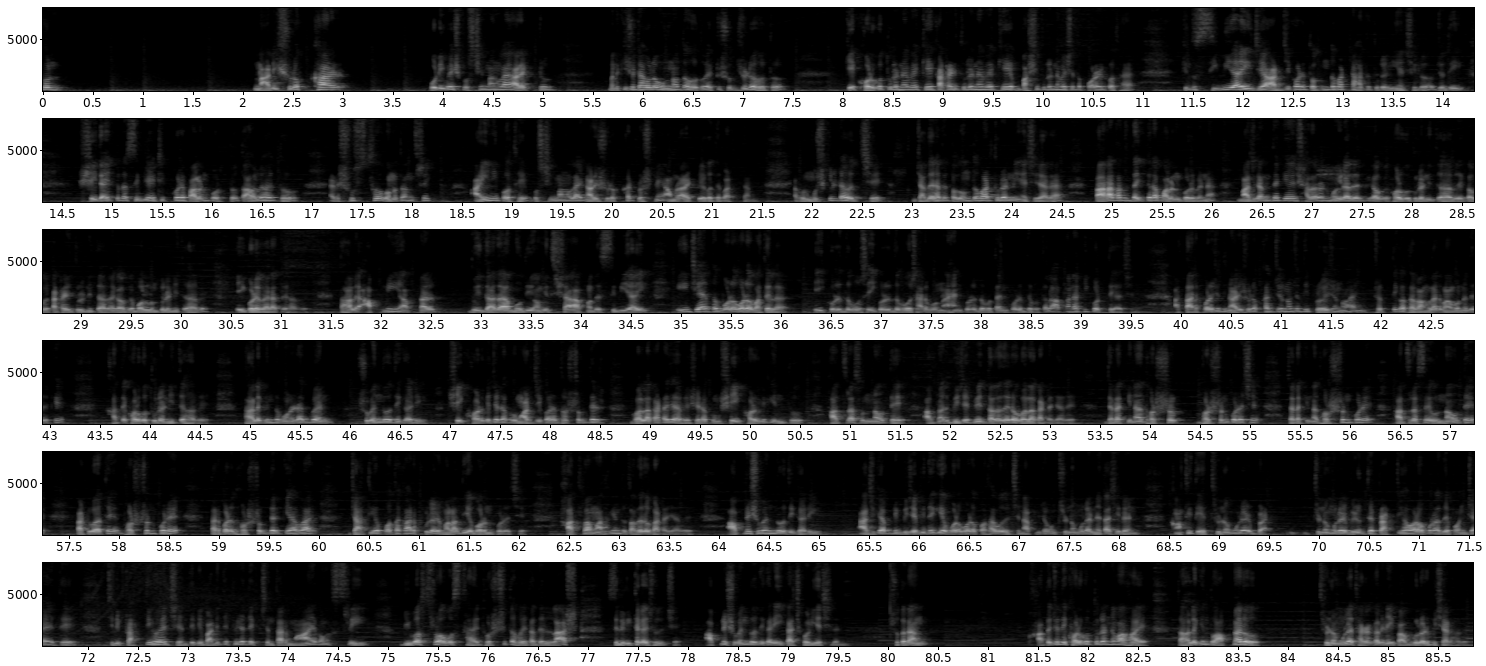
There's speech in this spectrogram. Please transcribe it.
দেখুন নারী সুরক্ষার পরিবেশ পশ্চিমবাংলায় আরেকটু মানে কিছুটা হলেও উন্নত হতো একটু সুদৃঢ় হতো। কে খড়গ তুলে নেবে, কে কাটারি তুলে নেবে, কে বাঁশি তুলে নেবে, সেটা পরের কথা। কিন্তু সিবিআই যে আর্জি করে তদন্তভারটা হাতে তুলে নিয়েছিল, যদি সেই দায়িত্বটা সিবিআই ঠিক করে পালন করতো, তাহলে হয়তো একটা সুস্থ গণতান্ত্রিক আইনি পথে পশ্চিমবাংলায় নারী সুরক্ষার প্রশ্নে আমরা আরেকটু এগোতে পারতাম। এখন মুশকিলটা হচ্ছে, যাদের হাতে তদন্তভার তুলে নিয়েছে যারা, তারা তাদের দায়িত্বটা পালন করবে না। মাঝখান থেকে সাধারণ মহিলাদেরকে কাউকে খড়গ তুলে নিতে হবে, কাউকে কাটারি তুলে নিতে হবে, কাউকে বল্লম তুলে নিতে হবে, এই করে বেড়াতে হবে। তাহলে আপনি আপনার দুই দাদা, মোদী, অমিত শাহ, আপনাদের সিবিআই এই যে এত বড় বড় বাতেলা, এই করে দেবো, সেই করে দেবো সারবো না, হ্যান করে দেবো, ত্যান করে দেবো, তাহলে আপনারা কী করতে আছেন? আর তারপরে যদি নারী সুরক্ষার জন্য যদি প্রয়োজন হয়, সত্যি কথা, বাংলার মা বোনেদেরকে হাতে খড়গ তুলে নিতে হবে। তাহলে কিন্তু মনে রাখবেন শুভেন্দু অধিকারী সেই খড়গে যেরকম আর্জি করে ধর্ষকদের গলা কাটা যাবে, সেরকম সেই খড়গে কিন্তু হাতরা উন্নাওতে আপনার বিজেপির দাদাদেরও গলা কাটা যাবে। যারা কিনা ধর্ষক, ধর্ষণ করেছে, যারা কিনা ধর্ষণ করে হাতরাসে উন্নাওতে, কাটুয়াতে ধর্ষণ করে, তারপরে ধর্ষকদেরকে আবার জাতীয় পতাকার ফুলের মালা দিয়ে বরণ করেছে। হাত পা মাথা কিন্তু তাদেরও কাটা যাবে। আপনি শুভেন্দু অধিকারী আজকে আপনি বিজেপিতে গিয়ে বড় বড় কথা বলছেন। আপনি যখন তৃণমূলের নেতা ছিলেন, কাঁথিতে তৃণমূলের তৃণমূলের বিরুদ্ধে প্রার্থী হওয়ার অপরাধে পঞ্চায়েতে যিনি প্রার্থী হয়েছেন, তিনি বাড়িতে ফিরে দেখছেন, তার মা এবং স্ত্রী বিবস্ত্র অবস্থায় ধর্ষিত হয়ে তাদের লাশ সিলিং থেকে ঝুলছে। আপনি শুভেন্দু অধিকারী এই কাজ করিয়েছিলেন। সুতরাং হাতে যদি খড়গ তুলে নেওয়া হয়, তাহলে কিন্তু আপনারও তৃণমূলে থাকাকালীন এই পাপগুলোর বিচার হবে।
